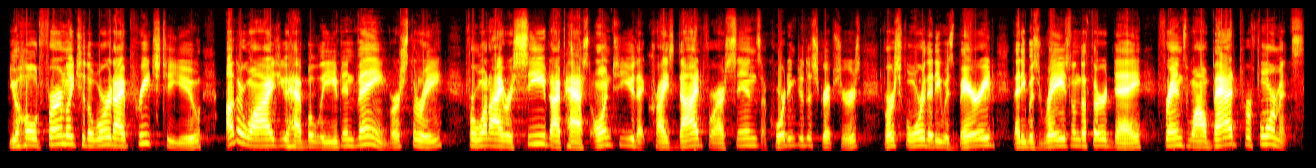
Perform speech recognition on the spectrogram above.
You hold firmly to the word I preached to you. Otherwise, you have believed in vain. Verse 3 for what I received, I passed on to you that Christ died for our sins according to the Scriptures. Verse 4 that he was buried, that he was raised on the third day. Friends, while bad performance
